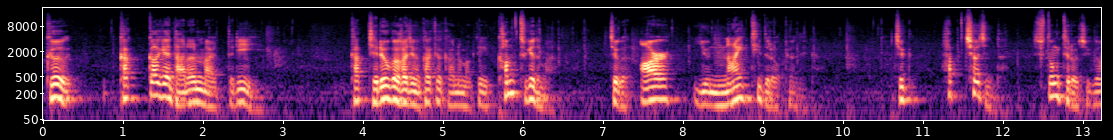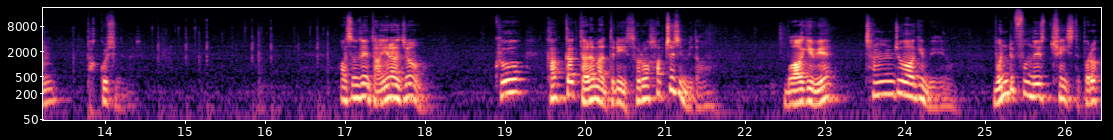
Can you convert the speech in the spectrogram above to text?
그 각각의 다른 말들이 각 재료가 가지고 각각 다른 말들이 come together 말. 즉 are united라고 표현해요. 즉 합쳐진다. 수동태로 지금 바꿀 수 있는 거죠. 아 선생님 당연하죠. 그 각각 다른 맛들이 서로 합쳐집니다. 뭐 하기 위해? 창조하기 위해요. Wonderfulness taste 바로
